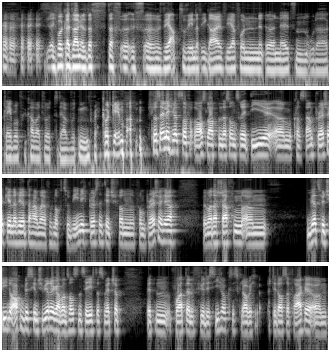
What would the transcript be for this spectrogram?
ich wollte gerade sagen, also das, das äh, ist äh, sehr abzusehen, dass egal wer von äh, Nelson oder Claybrooks gecovert wird, der wird ein Breakout-Game haben. Schlussendlich wird es darauf rauslaufen, dass unsere D ähm, konstant Pressure generiert. Da haben wir einfach noch zu wenig Percentage von, vom Pressure her. Wenn wir das schaffen, ähm, wird es für Gino auch ein bisschen schwieriger, aber ansonsten sehe ich das Matchup mit einem Vorteil für die Seahawks, ist glaube ich, steht außer Frage. Ähm,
